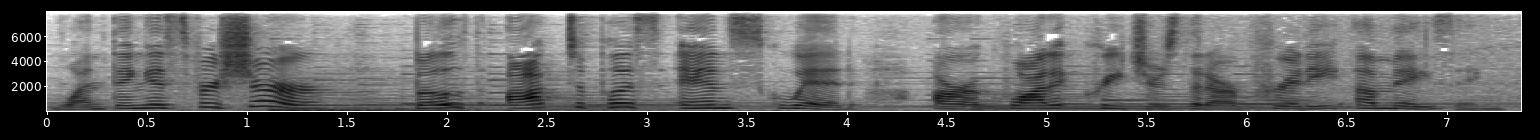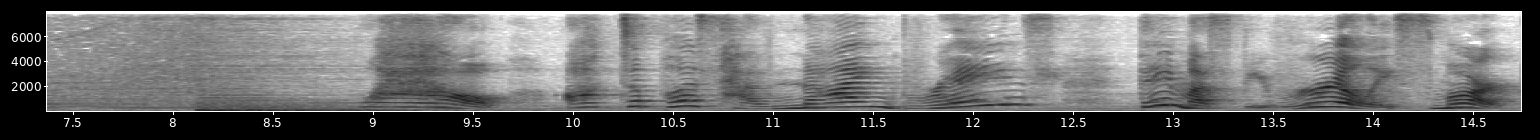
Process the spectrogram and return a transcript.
One thing is for sure, both octopus and squid are aquatic creatures that are pretty amazing. Wow, octopus have nine brains? They must be really smart,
